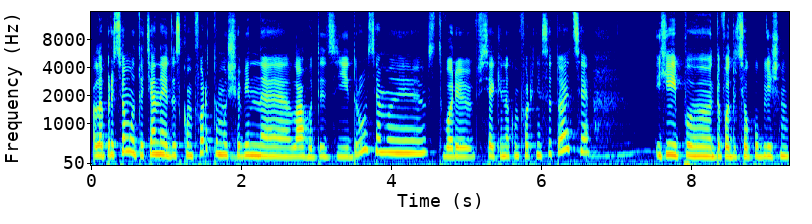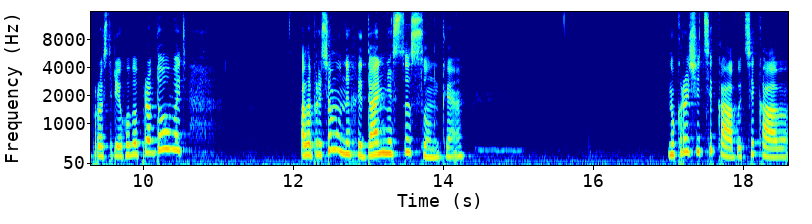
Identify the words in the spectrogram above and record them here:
Але при цьому Тетяна є дискомфорт, тому що він не лагодить з її друзями, створює всякі некомфортні ситуації. Їй доводиться у публічному просторі його виправдовувати. Але при цьому у них ідеальні стосунки. Ну, коротше, цікаво, цікаво.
